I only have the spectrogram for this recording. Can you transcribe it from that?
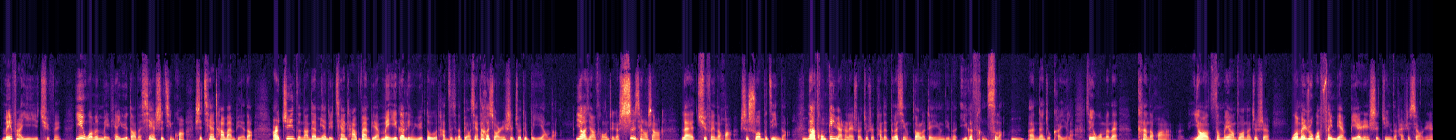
没法一一区分。因为我们每天遇到的现实情况是千差万别的，而君子呢，在面对千差万别，每一个领域都有他自己的表现，他和小人是绝对不一样的。要想从这个事项上来区分的话，是说不尽的。嗯那从根源上来说，就是他的德行到了这里的一个层次了，嗯啊，那就可以了。所以我们在看的话，要怎么样做呢？就是我们如果分辨别人是君子还是小人，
